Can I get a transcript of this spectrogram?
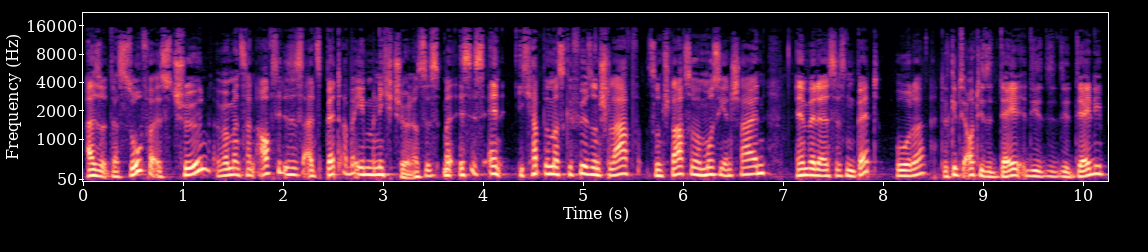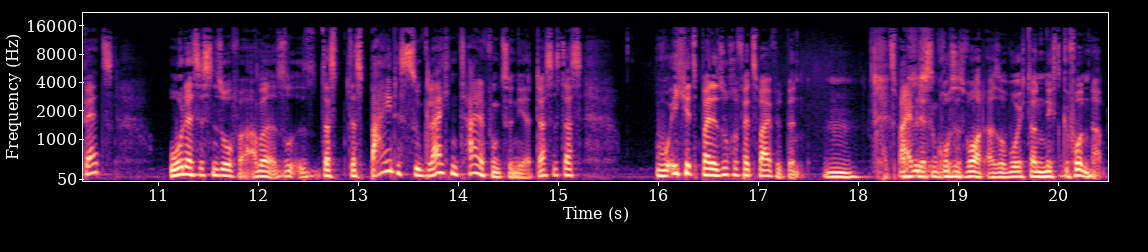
also das Sofa ist schön, wenn man es dann aufzieht, ist es als Bett aber eben nicht schön. Also es ist, man- es ist, ich habe immer das Gefühl, so ein Schlaf, so ein Schlafsofa muss ich entscheiden, entweder ist es ein Bett oder, da gibt es ja auch diese, Daily, die, die Daily Beds, oder es ist ein Sofa. Aber so, dass, dass beides zu gleichen Teil funktioniert, das ist das, wo ich jetzt bei der Suche verzweifelt bin. Verzweifelt ist ein großes Wort, also wo ich dann nichts gefunden habe.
